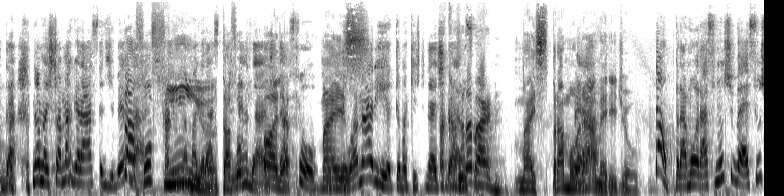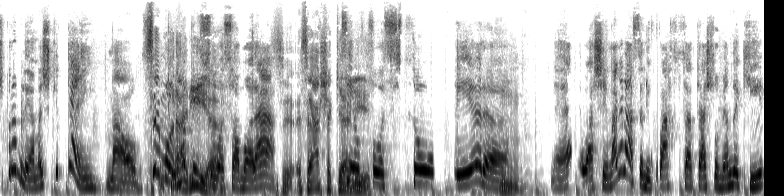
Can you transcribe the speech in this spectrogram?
dá. Não, mas tá uma graça de verdade. Tá fofinho, uma graça tá de fo- verdade. Olha, tá fofo. mas- Eu amaria ter uma kitnet A casa da. Barbie. Mas pra morar, É. Mary Jo, Não, pra morar se não tivesse os problemas que tem, mal. Você moraria? Uma pessoa só morar, você acha que é se ali? eu fosse solteira, Hum. Né? Eu achei uma graça ali. O quarto tá atrás, tô vendo aqui.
